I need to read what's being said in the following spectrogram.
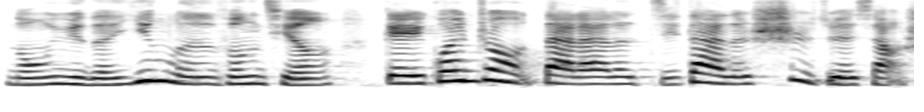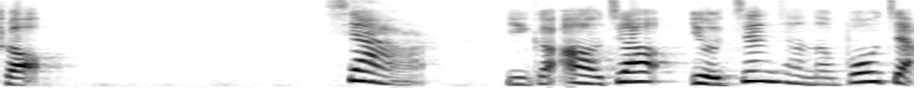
浓郁的英伦风情给观众带来了极大的视觉享受。夏尔，一个傲娇又坚强的 BOJA，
